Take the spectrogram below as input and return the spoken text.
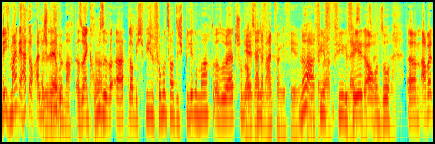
Nee, ich meine, er hat auch alle Also Spiele gemacht. Also ein Kruse war- hat, glaube ich, wie viel 25 Spiele gemacht oder so. Er hat schon Ja, auch es hat viel, am Anfang gefehlt. ne, Dann hat viel, aber viel gefehlt auch und so. gezeigt, Ähm, aber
